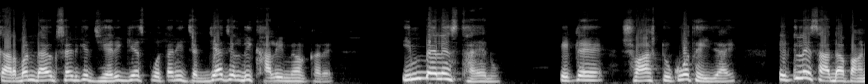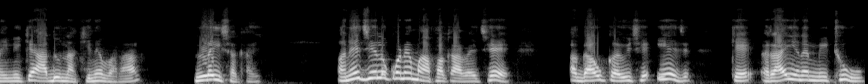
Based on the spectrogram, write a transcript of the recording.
કાર્બન ડાયોક્સાઇડ કે ઝેરી ગેસ પોતાની જગ્યા જલ્દી ખાલી ન કરે. ઇમ્બેલેન્સ થાય એનું. એટલે શ્વાસ ટૂંકો થઈ જાય, એટલે સાદા પાણીની કે આદુ નાખીને વરાળ લઈ શકાય. અને જે લોકોને માફક આવે છે અગાઉ કહ્યું છે એ જ કે રાઈ અને મીઠું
